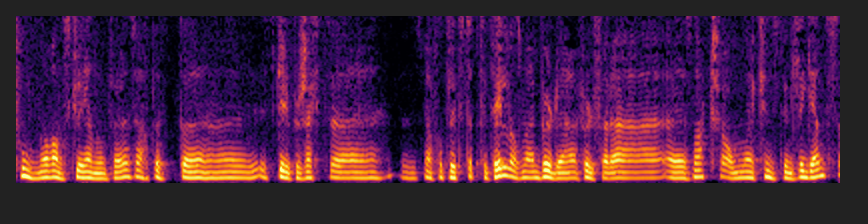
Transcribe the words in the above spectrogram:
tunge og vanskelig å gjennomføre. Så jeg har hatt et et skriveprosjekt uh, som jeg har fått litt støtte til, og som jeg burde fullføre snart, om kunstig intelligens.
